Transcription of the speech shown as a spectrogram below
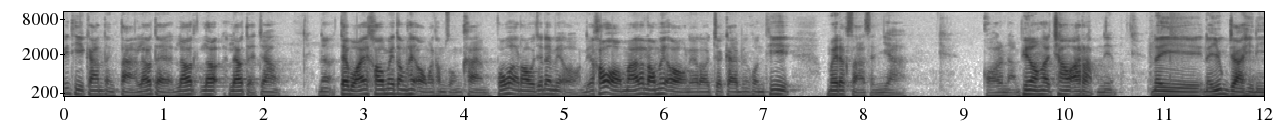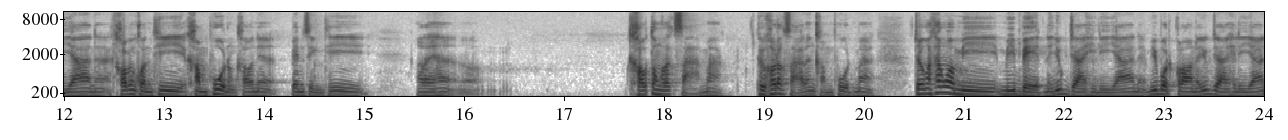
วิธีการต่างๆ แล้วแต่แล้วแล้วแล้วแต่เจ้านะแต่บอกให้เขาไม่ต้องให้ออกมาทำสงคราม เพราะว่าเราจะได้ไม่ออกเดี๋ยวเขาออกมาแล้วเราไม่ออกเนี่ยเราจะกลายเป็นคนที่ไม่รักษาสัญญาก่อรนะพี่น้องครับชาวอาหรับเนี่ยในในยุคจาฮิลียะห์นะเขาเป็นคนที่คำพูดของเขาเนี่ยเป็นสิ่งที่อะไรฮะเขาต้องรักษามาก คือเขารักษาเรื่องคำพูดมากจนกระทั่งว่ามีมีเบสในยุคจาฮิลียะห์เนี่ยมีบทกลอนในยุคจาฮิลียะห์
